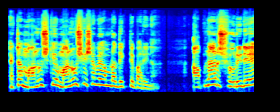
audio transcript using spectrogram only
একটা মানুষকে মানুষ হিসেবে আমরা দেখতে পারি না। আপনার শরীরে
